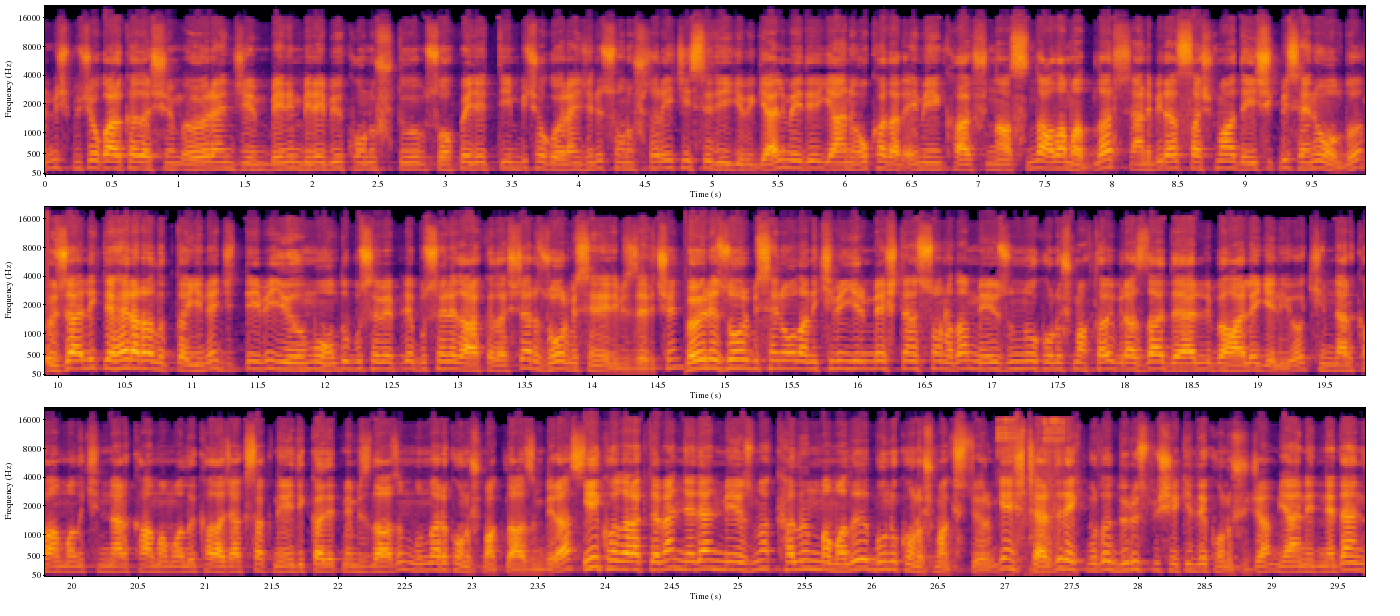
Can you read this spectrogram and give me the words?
vermiş birçok arkadaşım, öğrencim, benim birebir konuştuğum, sohbet ettiğim birçok öğrencinin sonuçları hiç istediği gibi gelmedi. Yani o kadar emeğin karşılığını aslında alamadılar. Yani biraz saçma, değişik bir sene oldu. Özellikle her aralıkta yine ciddi bir yığılma oldu. Bu sebeple bu sene de arkadaşlar zor bir seneydi bizler için. Böyle zor bir sene olan 2025'ten sonradan mezunluğu konuşmak tabii biraz daha değerli bir hale geliyor. Kimler kalmalı, kimler kalmamalı, kalacaksak neye dikkat etmemiz lazım bunları konuşmak lazım biraz. İlk olarak da ben neden mezuna kalınmamalı bunu konuşmak istiyorum. Gençler direkt burada dürüst bir şekilde konuşacağım. Yani neden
